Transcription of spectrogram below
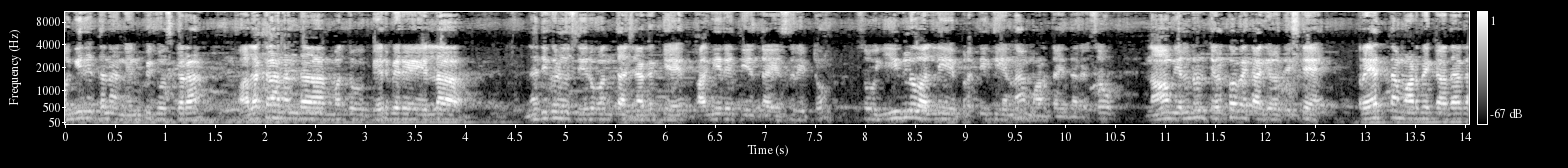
ಭಗೀರಥನ ನೆನಪಿಗೋಸ್ಕರ ಅಲಕಾನಂದ ಮತ್ತು ಬೇರೆ ಬೇರೆ ಎಲ್ಲ ನದಿಗಳು ಸೇರುವಂತ ಜಾಗಕ್ಕೆ ಭಾಗೀರಥಿ ಅಂತ ಹೆಸರಿಟ್ಟು, ಸೊ ಈಗಲೂ ಅಲ್ಲಿ ಪ್ರತೀತಿಯನ್ನ ಮಾಡ್ತಾ ಇದ್ದಾರೆ. ಸೊ ನಾವೆಲ್ಲರೂ ತಿಳ್ಕೊಬೇಕಾಗಿರೋದಿಷ್ಟೇ ಪ್ರಯತ್ನ ಮಾಡಬೇಕಾದಾಗ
